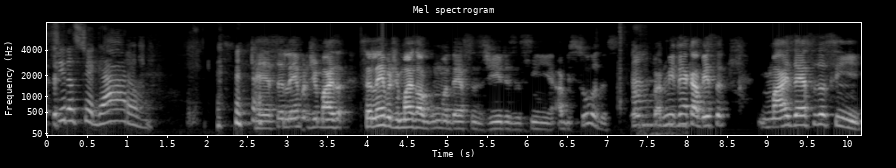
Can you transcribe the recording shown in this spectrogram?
Os tiras chegaram. É, você lembra de mais, você lembra de mais alguma dessas gírias assim absurdas? Ah. me vem à cabeça mais essas assim,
